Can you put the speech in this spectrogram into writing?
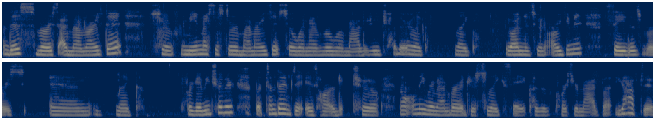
And this verse I memorized it. So me and my sister memorized it. So whenever we're mad at each other, like like we got into an argument, say this verse and like forgive each other. But sometimes it is hard to not only remember just to like say it, because of course you're mad, but you have to.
